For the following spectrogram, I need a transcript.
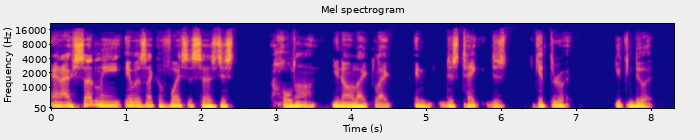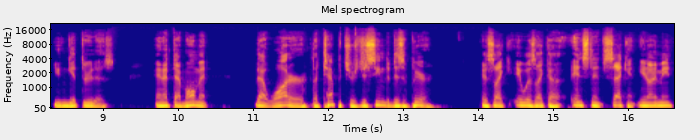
And I suddenly, it was like a voice that says, just hold on, you know, like, like, and just take, just get through it. You can do it. You can get through this. And at that moment, that water, the temperatures just seemed to disappear. It's like, it was like a instant second, you know what I mean?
